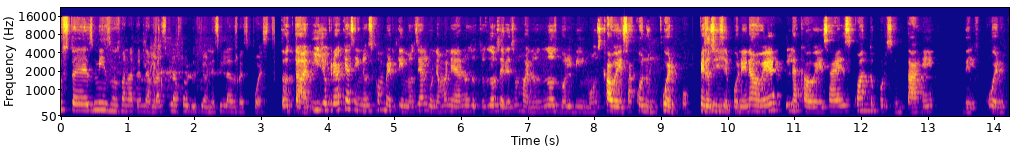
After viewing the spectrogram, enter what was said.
ustedes mismos van a tener las, las soluciones y las respuestas. Total, y yo creo que así nos convertimos de alguna manera, nosotros los seres humanos nos volvimos cabeza con un cuerpo, pero si se ponen a ver, la cabeza es cuánto porcentaje del cuerpo.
